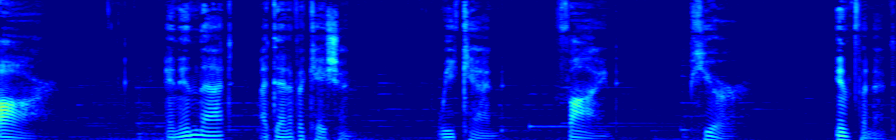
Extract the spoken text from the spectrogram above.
are. And in that identification, we can find pure, infinite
